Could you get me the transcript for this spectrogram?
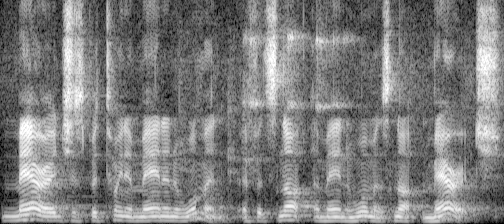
marriage is between a man and a woman. If it's not a man and woman, it's not marriage.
